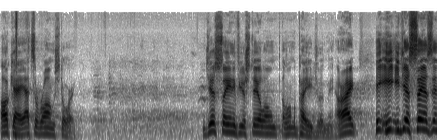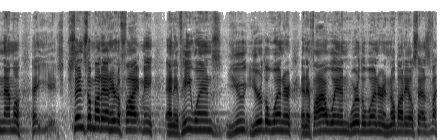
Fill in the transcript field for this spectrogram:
Okay, that's the wrong story. Just saying if you're still on, on the page with me, all right? He, he just says in that moment, send somebody out here to fight me, and if he wins, you, you're the winner, and if I win, we're the winner, and nobody else has a fight.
